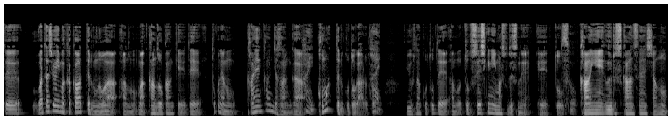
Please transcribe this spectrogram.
で私が今関わってるのはあの、まあ、肝臓関係で特にあの肝炎患者さんがはい。困ってることがあると。はい。いうふうなことであのちょっと正式に言いますとですね、えー、と肝炎ウイルス感染者の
